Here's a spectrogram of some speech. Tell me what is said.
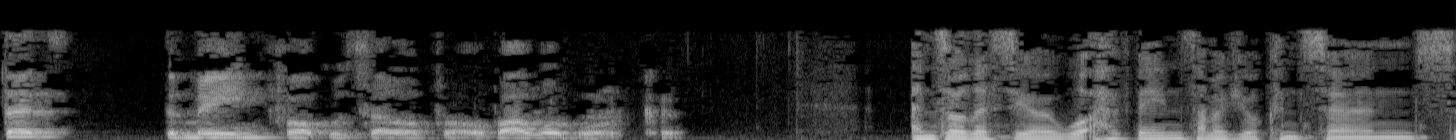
that's the main focus of, of our work. And so, Alessio, what have been some of your concerns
